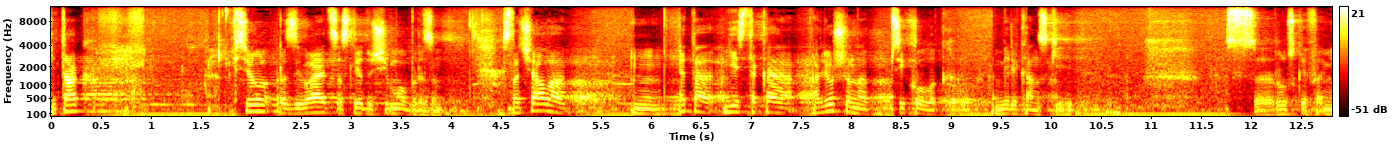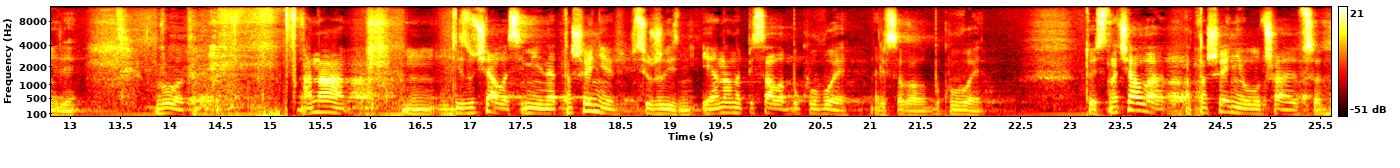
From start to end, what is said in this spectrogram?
Итак, все развивается следующим образом. Сначала это есть такая Алешина, психолог американский с русской фамилией. Вот. Она изучала семейные отношения всю жизнь, и она написала букву В, нарисовала букву В. То есть сначала отношения улучшаются,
